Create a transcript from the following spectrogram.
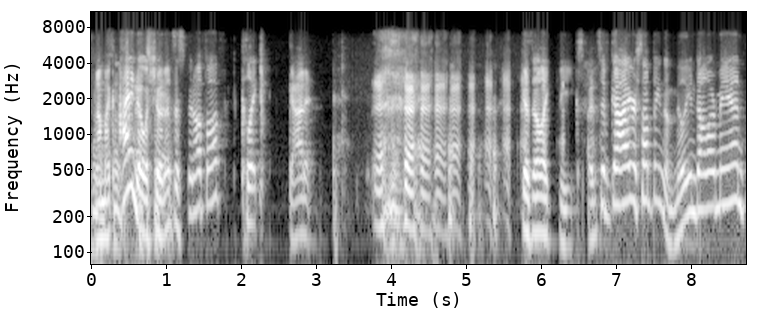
And I'm like, I know a show that's a spinoff of. Click, got it. Because they're like the expensive guy or something, the million dollar man.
